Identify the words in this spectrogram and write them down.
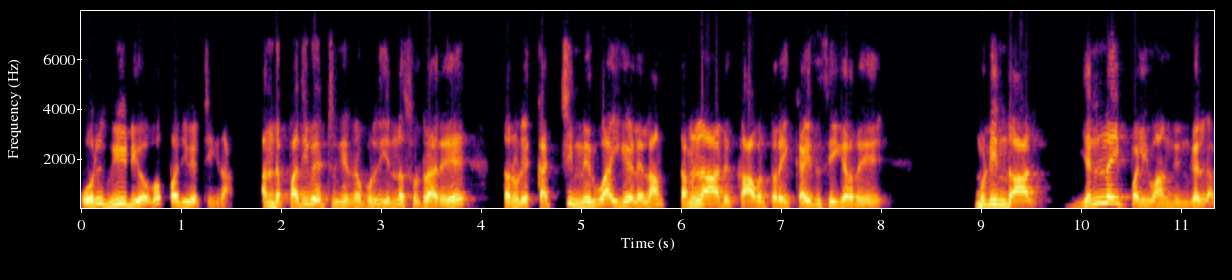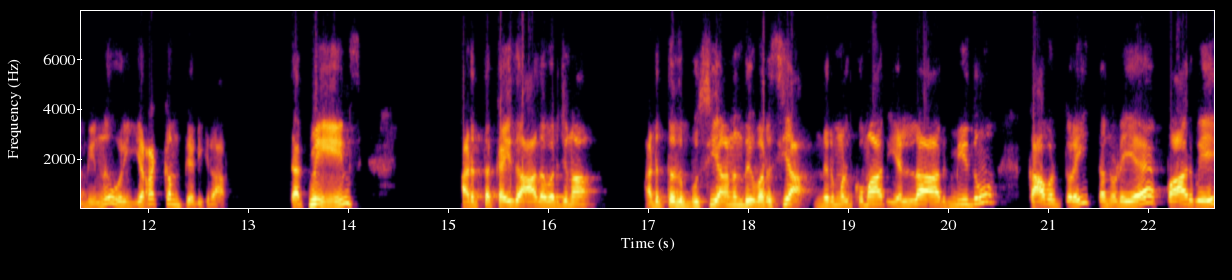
ஒரு வீடியோவை பதிவேற்றுகிறார். அந்த பதிவேற்றுகிற பொழுது என்ன சொல்றாரு? தன்னுடைய கட்சி நிர்வாகிகள் எல்லாம் தமிழ்நாடு காவல்துறை கைது செய்கிறது. முடிந்தால் என்னை பழிவாங்குங்கள் அப்படின்னு ஒரு இரக்கம் தேடுகிறார். தட் மீன்ஸ் அடுத்த கைது ஆதவர்ஜுனா அடுத்தது புசி ஆனந்து வரிசையா நிர்மல்குமார் எல்லார் மீதும் காவல்துறை தன்னுடைய பார்வையை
